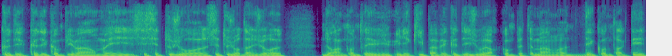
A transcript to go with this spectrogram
que des que des compliments, mais c'est toujours c'est toujours dangereux de rencontrer une, équipe avec des joueurs complètement euh, décontractés,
